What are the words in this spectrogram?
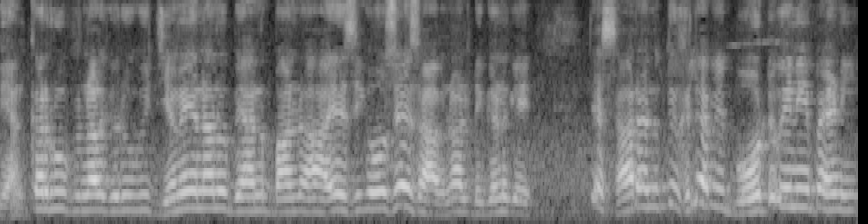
ਭਿਅੰਕਰ ਰੂਪ ਨਾਲ ਗਿਰੂਗੀ, ਜਿਵੇਂ ਇਹਨਾਂ ਨੂੰ ਬਿਆਨ ਬਣ ਆਏ ਸੀਗੇ, ਉਸੇ ਹਿਸਾਬ ਨਾਲ ਡਿੱਗਣਗੇ। ਤੇ ਸਾਰਿਆਂ ਨੂੰ ਦਿਖ ਲਿਆ ਵੀ ਵੋਟ ਵੀ ਨਹੀਂ ਪੈਣੀ।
